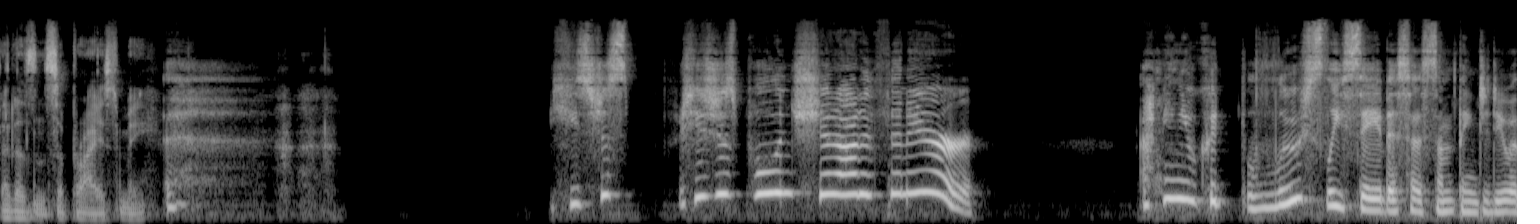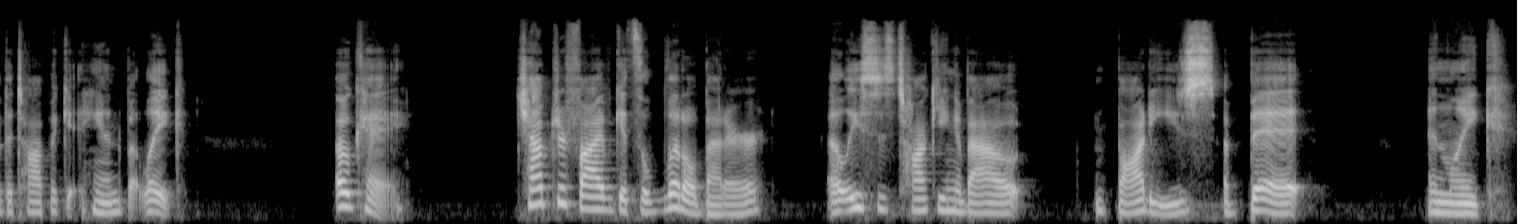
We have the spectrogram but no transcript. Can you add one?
that doesn't surprise me. he's just he's just pulling shit out of thin air. I mean, you could loosely say this has something to do with the topic at hand, but like, okay, chapter five gets a little better. At least is talking about bodies a bit and like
